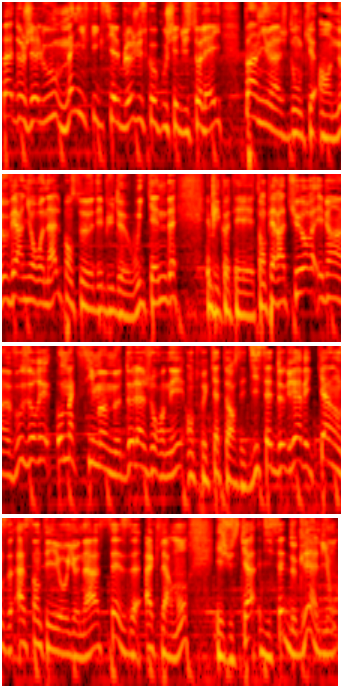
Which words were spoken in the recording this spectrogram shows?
Pas de jaloux, magnifique ciel bleu jusqu'au coucher du soleil. Pas un nuage donc en Auvergne-Rhône-Alpes en ce début de week-end. Et puis côté température, eh bien vous aurez au maximum de la journée entre 14 et 17 degrés avec 15 à Saint-Étienne-au-Yonnas, 16 à Clermont et jusqu'à 17 degrés à Lyon.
